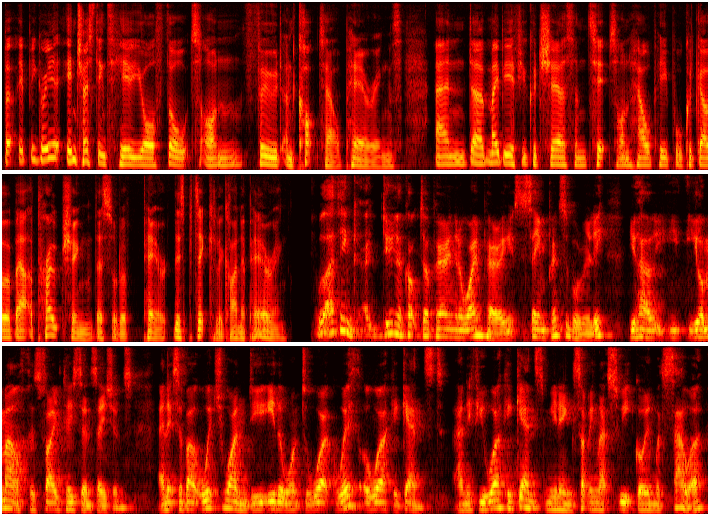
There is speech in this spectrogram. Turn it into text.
But it'd be interesting to hear your thoughts on food and cocktail pairings and uh, maybe if you could share some tips on how people could go about approaching this sort of pair, this particular kind of pairing. Well, I think uh, doing a cocktail pairing and a wine pairing, it's the same principle, really. You have your mouth has five taste sensations, And it's about which one do you either want to work with or work against? And if you work against, meaning something that's sweet going with sour,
